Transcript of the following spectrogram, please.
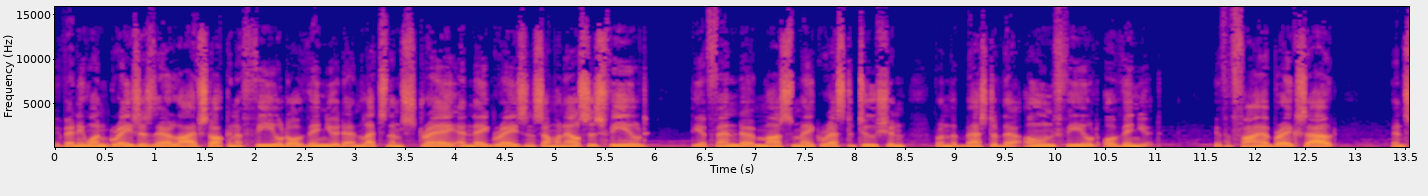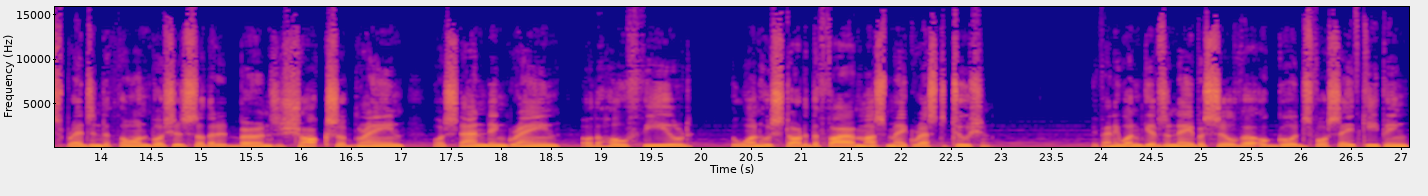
If anyone grazes their livestock in a field or vineyard and lets them stray and they graze in someone else's field, the offender must make restitution from the best of their own field or vineyard. If a fire breaks out and spreads into thorn bushes so that it burns shocks of grain or standing grain or the whole field, the one who started the fire must make restitution. If anyone gives a neighbor silver or goods for safekeeping,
